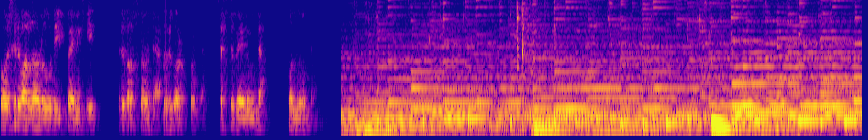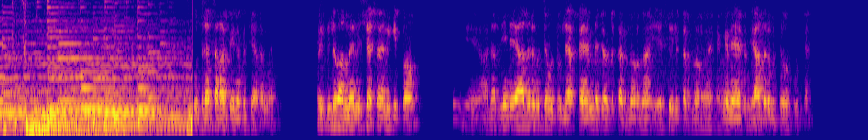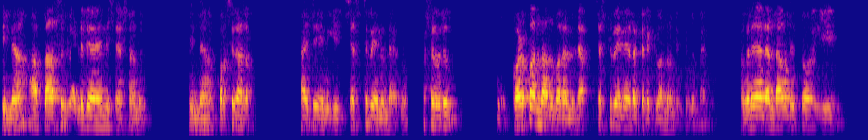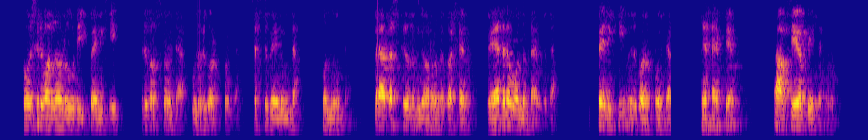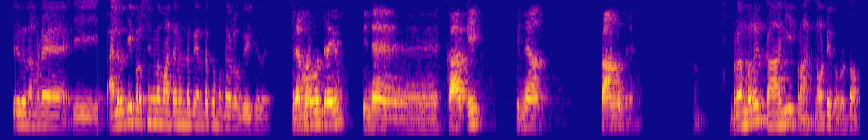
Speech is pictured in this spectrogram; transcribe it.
കോഴ്സിൽ വന്നതോടുകൂടി ഇപ്പൊ എനിക്ക് ഒരു പ്രശ്നമില്ല ഒരു കുഴപ്പമില്ല ചെസ്റ്റ് പെയിനും ഇല്ല ഒന്നുമില്ല. മുദ്ര പറ്റി അറിഞ്ഞ് അപ്പൊ ഇതിൽ വന്നതിന് ശേഷം എനിക്കിപ്പോ അലർജീന്റെ യാതൊരു ബുദ്ധിമുട്ടില്ല ഫാനിന്റെ ചോട്ട് കിടന്നുറങ്ങാം എ സിയിൽ കിടന്നുറങ്ങാം എങ്ങനെയായാലും യാതൊരു ബുദ്ധിമുട്ടില്ല പിന്നെ ആ ക്ലാസ് കണ്ടിന്യൂ ആയതിനു ശേഷമാണ് പിന്നെ കുറച്ചു കാലം ആയിട്ട് എനിക്ക് ചെസ്റ്റ് പെയിൻ ഉണ്ടായിരുന്നു. പക്ഷെ ഒരു കുഴപ്പം എന്താന്ന് പറയുന്നില്ല ചെസ്റ്റ് പെയിൻ ഇടയ്ക്കിടയ്ക്ക് വന്നുകൊണ്ടിരിക്കുന്നുണ്ടായിരുന്നു. അങ്ങനെ ഞാൻ രണ്ടാമത് ഇപ്പോൾ ഈ കോഴ്സിൽ വന്നതോടുകൂടി ഇപ്പൊ എനിക്ക് ഒരു പ്രശ്നമില്ല ഒരു കുഴപ്പമില്ല ചെസ്റ്റ് പെയിനും ഇല്ല. ഒന്നുമില്ല. എല്ലാ ടെസ്റ്റുകളും നോർമൽ പക്ഷെ വേദന പോകുന്നുണ്ടായിരുന്നില്ല ഇപ്പൊ എനിക്ക് ഒരു കുഴപ്പമില്ല ഞാൻ ഹാപ്പിയാണ് ആ ഒ പി ഇത് നമ്മുടെ ഈ അലർജി പ്രശ്നങ്ങൾ മാറ്റാൻ എന്തൊക്കെ എന്തൊക്കെ മുദ്രകൾ ഉപയോഗിച്ചത്? ബ്രഹ്മമുദ്രയും പിന്നെ കാഗി പിന്നെ പ്രാൺമുദ്ര ബ്രഹ്മർ കാഗി പ്രാൺ നോട്ട് ചെയ്തോളൂ കേട്ടോ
